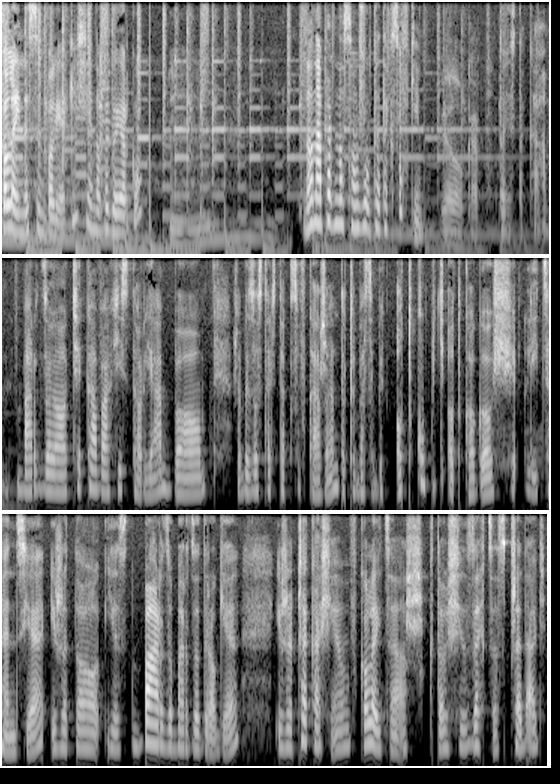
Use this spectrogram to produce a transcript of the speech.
Kolejny symbol jakiś Nowego Jorku? No na pewno są żółte taksówki. Yellow Cap. To jest taka bardzo ciekawa historia, bo żeby zostać taksówkarzem, to trzeba sobie odkupić od kogoś licencję i że to jest bardzo, bardzo drogie i że czeka się w kolejce, aż ktoś zechce sprzedać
